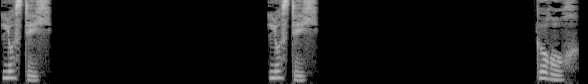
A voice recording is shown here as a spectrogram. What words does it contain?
Lustig. Lustig Geruch.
